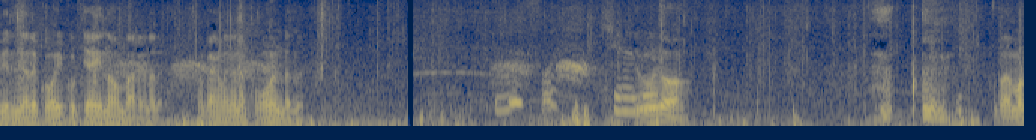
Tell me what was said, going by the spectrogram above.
വിരിഞ്ഞത് കോഴിക്കുട്ടിയായി എന്നാവും പറയണത്. അപ്പൊ ഞങ്ങളിങ്ങനെ പോണുണ്ടെന്ന് വീഴോ? അപ്പൊ നമ്മൾ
